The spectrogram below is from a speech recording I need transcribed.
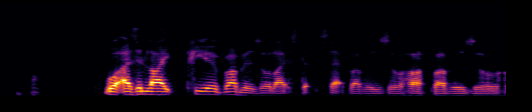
What, as in like pure brothers or like st- step brothers or half brothers or?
